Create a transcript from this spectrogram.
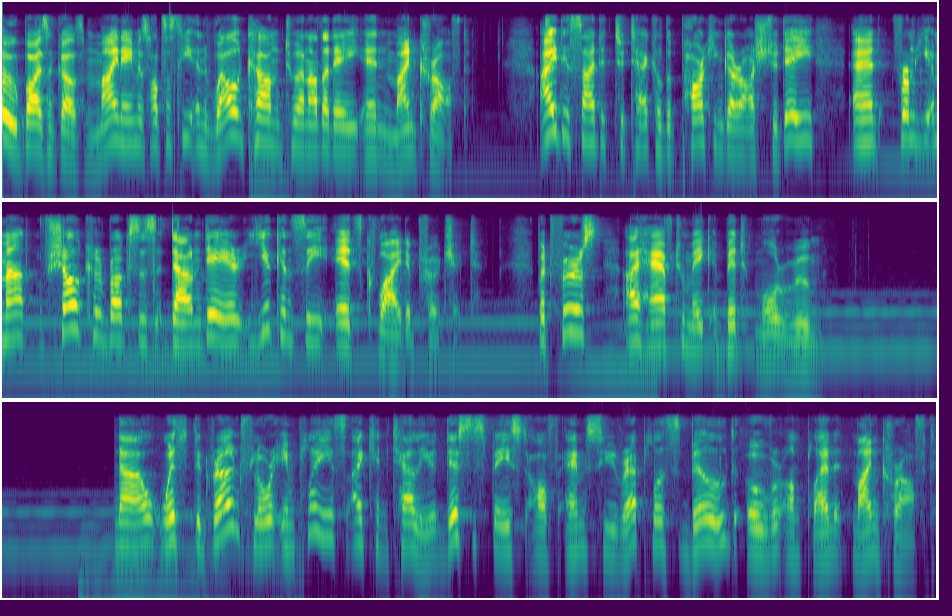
Hello boys and girls, my name is Hotzasti and welcome to another day in Minecraft. I decided to tackle the parking garage today and from the amount of shulker boxes down there you can see it's quite a project. But first I have to make a bit more room. Now with the ground floor in place I can tell you this is based off MC Replis build over on Planet Minecraft.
